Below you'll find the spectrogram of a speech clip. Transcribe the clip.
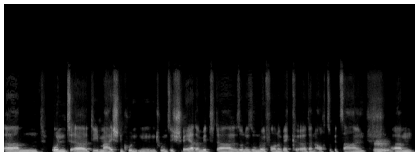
und äh, die meisten Kunden tun sich schwer damit, da so eine Summe vorneweg äh, dann auch zu bezahlen. Mhm. Ähm,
